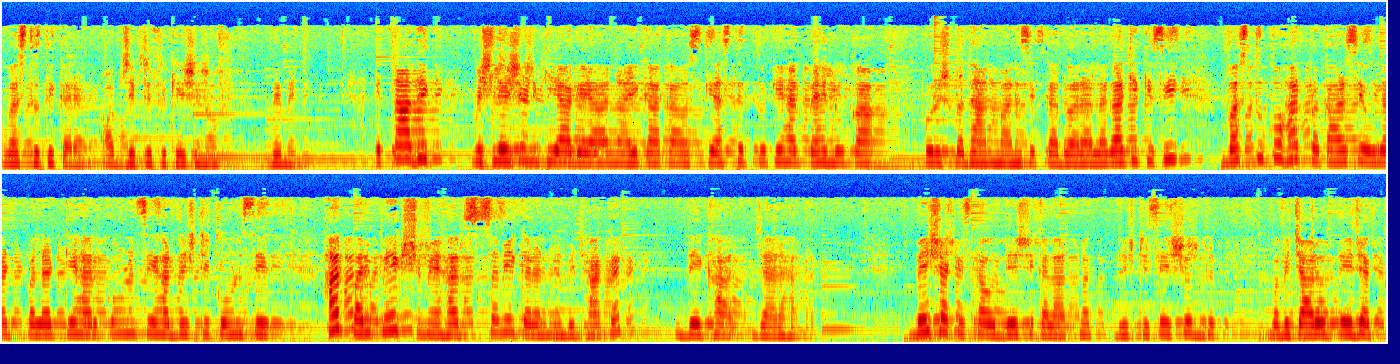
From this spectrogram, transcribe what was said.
वस्तुतिकरण ऑब्जेक्टिफिकेशन ऑफ़ विमेन इतना अधिक विश्लेषण किया गया नायिका का, उसके अस्तित्व के हर पहलू का पुरुष प्रधान मानसिकता द्वारा लगा कि किसी वस्तु को हर प्रकार से उलट पलट के, हर कोण से, हर दृष्टिकोण से, हर परिप्रेक्ष्य में, हर समीकरण में बिठाकर देखा जा रहा था। बेशक इसका उद्देश्य कलात्मक दृष्टि से शुद्ध व विचारोत्तेजक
